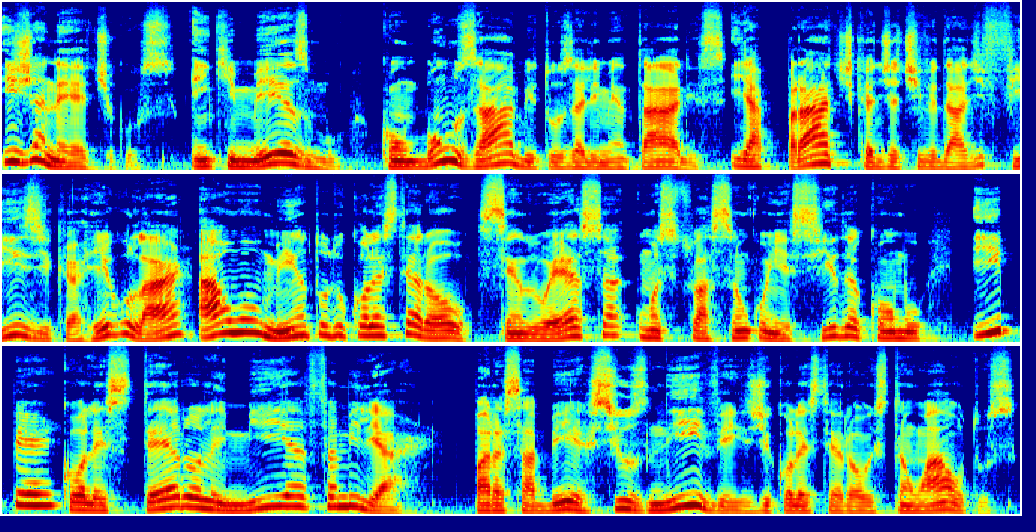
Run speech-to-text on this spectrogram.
e genéticos, em que mesmo com bons hábitos alimentares e a prática de atividade física regular, há um aumento do colesterol, sendo essa uma situação conhecida como hipercolesterolemia familiar. Para saber se os níveis de colesterol estão altos,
